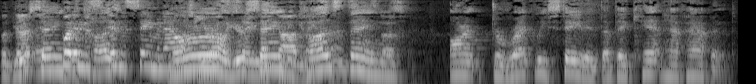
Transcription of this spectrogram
But you're that- saying but in the- because in the same no, analogy, no, no, you're You're saying saying because things. Aren't directly stated that they can't have happened.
